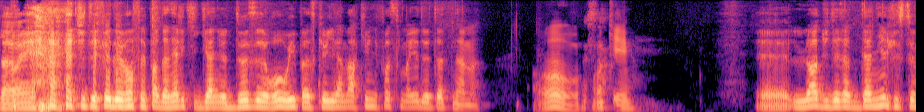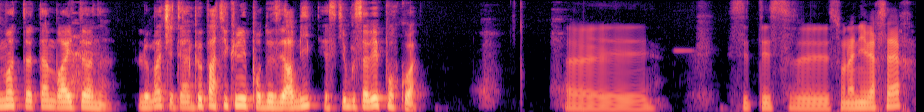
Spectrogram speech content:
bah ouais, tu t'es fait devancer par Daniel qui gagne 2-0, oui, parce qu'il a marqué une fois ce maillot de Tottenham. Oh, ok. Euh, lors du dernier, justement, Tottenham-Brighton, le match était un peu particulier pour deux Zerbi. Est-ce que vous savez pourquoi? Euh, C'était son anniversaire?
